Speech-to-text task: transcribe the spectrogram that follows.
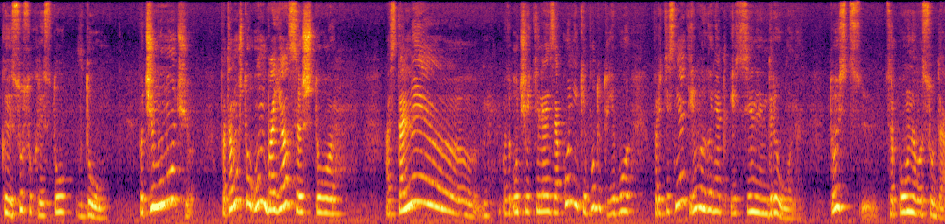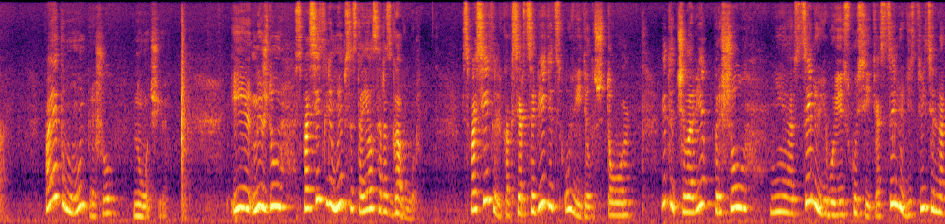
к Иисусу Христу в дом. Почему ночью? Потому что он боялся, что остальные э, учителя и законники будут его притеснять и выгонят из Синедриона, то есть церковного суда. Поэтому он пришел ночью. И между Спасителем им состоялся разговор. Спаситель, как сердцеведец, увидел, что этот человек пришел не с целью его искусить, а с целью действительно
